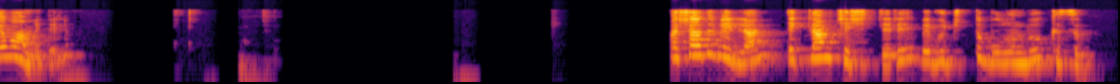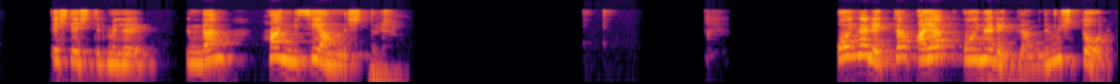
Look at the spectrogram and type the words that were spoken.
Devam edelim. Aşağıda verilen eklem çeşitleri ve vücutta bulunduğu kısım eşleştirmelerinden hangisi yanlıştır? Oynar eklem, ayak oynar eklem demiş. Doğru.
